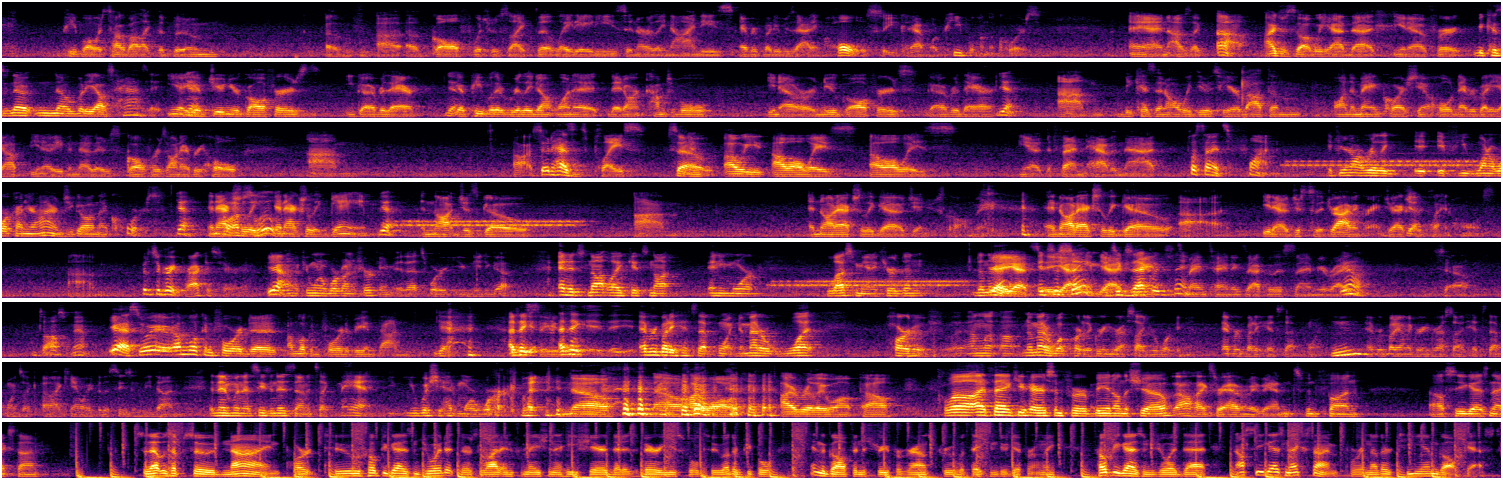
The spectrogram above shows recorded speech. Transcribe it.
people always talk about like the boom of uh, of golf, which was like the late '80s and early '90s. Everybody was adding holes so you could have more people on the course. and I was like, oh, I just thought we had that, you know, for because no nobody else has it. You know, Yeah. you have junior golfers, you go over there. Yeah. You have people that really don't want to, that aren't comfortable, you know, or new golfers go over there. Yeah. Um, because then all we do is hear about them on the main course, you know, holding everybody up, you know, even though there's golfers on every hole. Um, uh, so it has its place. So I'll, e- I'll always, I'll always, you know, defend having that. Plus, then it's fun. If you're not really, if you want to work on your irons, you go on that course Yeah. and Oh, actually absolutely. and actually game. Yeah. And not just go, um, and not actually go. Jen just called me, and not actually go, uh, you know, just to the driving range. You're actually Yeah. playing holes. Um, But it's a great practice area. you Yeah. know, if you want to work on a short game, that's where you need to go. And it's not like it's not any more less manicured than than the yeah, main. yeah, It's, the yeah, same. yeah, it's exactly main- the same. It's maintained exactly the same. You're right. Yeah. So. It's awesome. Yeah. Yeah, so I'm looking forward to I'm looking forward to being done. Yeah. I think I season. think i- i- everybody hits that point, no matter what part of, uh, no matter what part of the green grass side you're working in. Everybody hits that point. Mhm. Everybody on the green grass side hits that point. It's like, oh, I can't wait for the season to be done. And then when that season is done, it's like, man, you, you wish you had more work, but No, no, I won't. I really won't, pal. Well, I thank you, Harrison, for being on the show. Oh, thanks for having me, man. It's been fun. I'll see you guys next time. So that was episode 9, part 2. Hope you guys enjoyed it. There's a lot of information that he shared that is very useful to other people in the golf industry for grounds crew, what they can do differently. Hope you guys enjoyed that, and I'll see you guys next time for another TM Golfcast.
